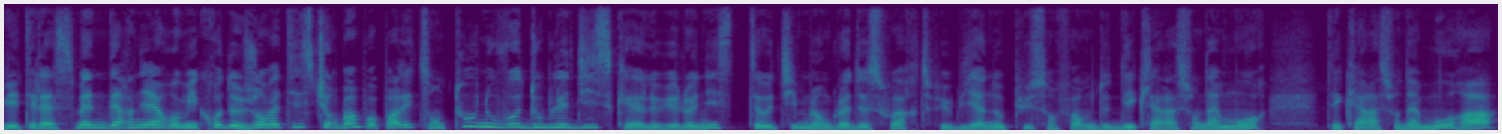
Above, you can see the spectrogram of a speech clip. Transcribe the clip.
Il était la semaine dernière au micro de Jean-Baptiste Urbain pour parler de son tout nouveau double disque. Le violoniste Théotime Langlois de Swart publie un opus en forme de déclaration d'amour. Déclaration d'amour à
